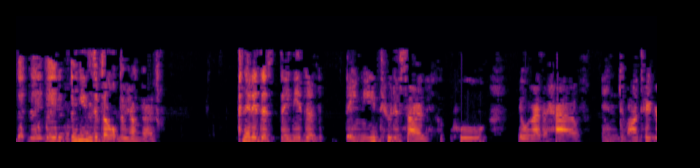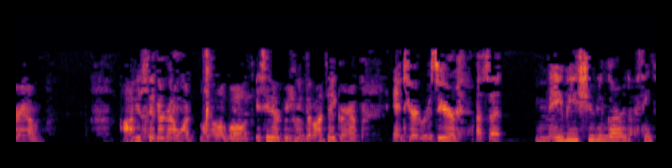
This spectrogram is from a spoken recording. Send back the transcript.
that they they they need to develop their young guys. They need to they need to they need to decide who they would rather have in Devonte Graham. Obviously, they're to want LaMelo Ball. It's either between Devonte Graham and Terry Rozier as that maybe shooting guard. I think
